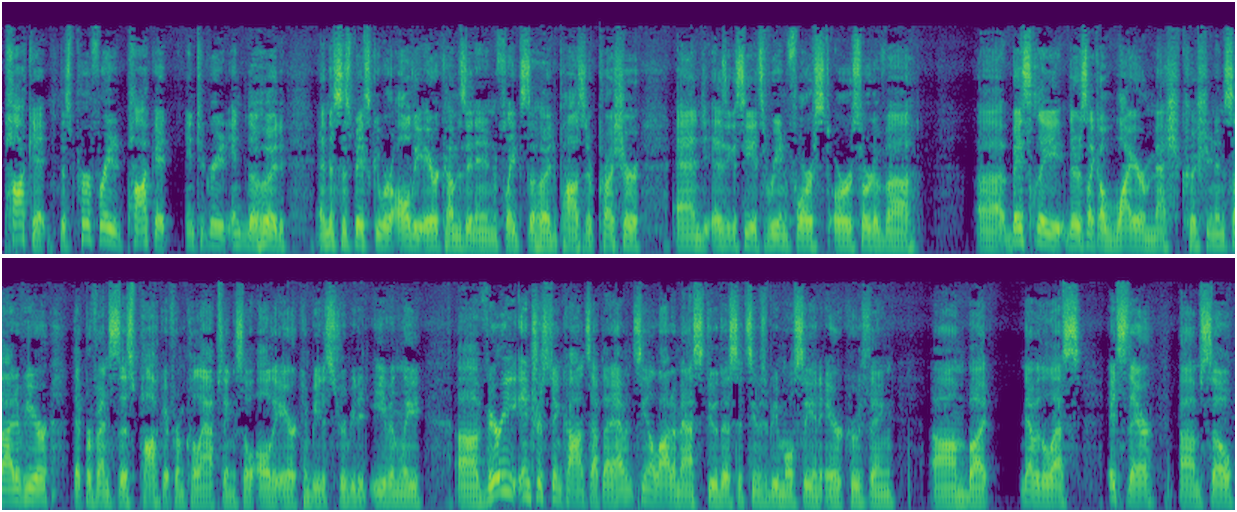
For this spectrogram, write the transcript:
pocket, this perforated pocket integrated into the hood, and this is basically where all the air comes in and inflates the hood, positive pressure, and as you can see, it's reinforced or sort of uh, uh, basically, there's like a wire mesh cushion inside of here that prevents this pocket from collapsing so all the air can be distributed evenly. Uh, very interesting concept. I haven't seen a lot of masks do this. It seems to be mostly an aircrew thing, um, but nevertheless, it's there. Um, so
